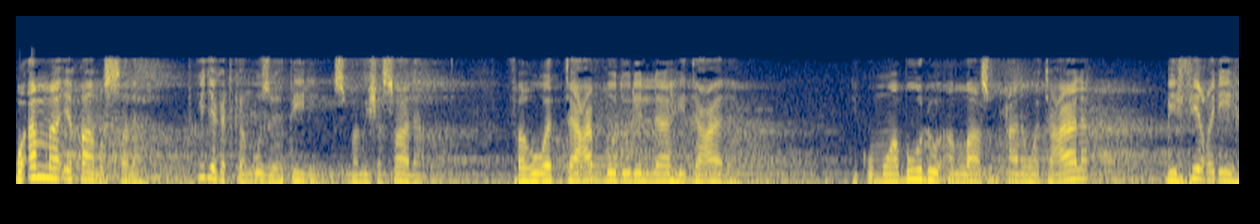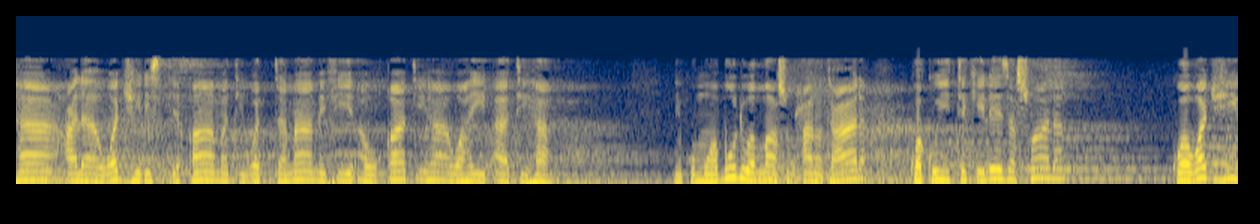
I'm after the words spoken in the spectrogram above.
wa amma iqamu salah tukija katika nguzo ya pili kusimamisha swala fahuwa at-ta'abbudu lillahi ta'ala ni kumwabudu Allah subhanahu wa ta'ala بفعلها على وجه الاستقامة والتمام في أوقاتها وهيئاتها نكمwabudu Allah subhanahu wa ta'ala kwa kuitekeleza swala kwa wajhi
